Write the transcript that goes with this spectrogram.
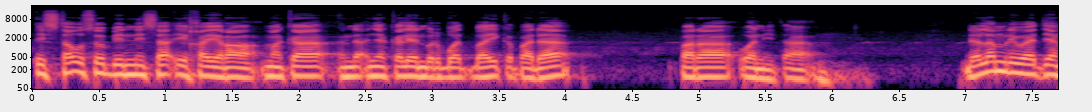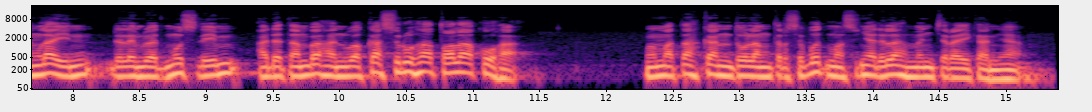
Istausu bin nisa'i khaira maka hendaknya kalian berbuat baik kepada para wanita. Dalam riwayat yang lain, dalam riwayat Muslim ada tambahan wa kasruha talaquha. Mematahkan tulang tersebut maksudnya adalah menceraikannya.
